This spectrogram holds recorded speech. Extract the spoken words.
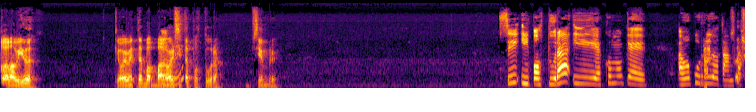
toda la vida. Que obviamente van a haber ciertas posturas, siempre. Sí, y postura, y es como que han ocurrido ah, tantas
